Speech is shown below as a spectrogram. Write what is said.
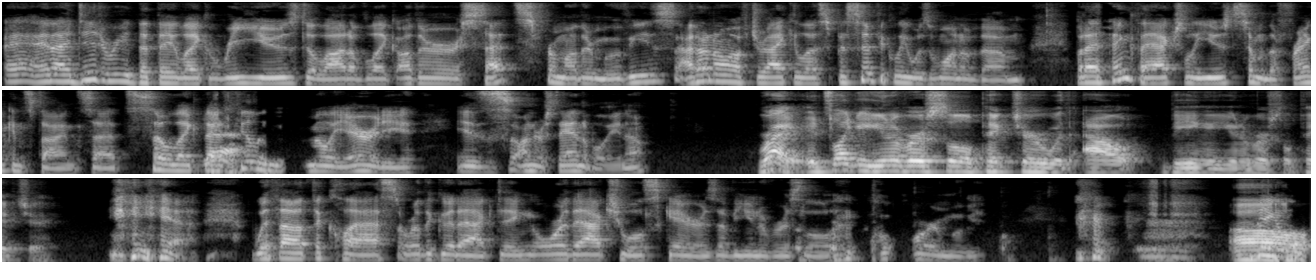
And I did read that they like reused a lot of like other sets from other movies. I don't know if Dracula specifically was one of them, but I think they actually used some of the Frankenstein sets. So like that yeah. feeling of familiarity is understandable, you know? Right. It's like a universal picture without being a universal picture. yeah, without the class or the good acting or the actual scares of a Universal horror movie. oh,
